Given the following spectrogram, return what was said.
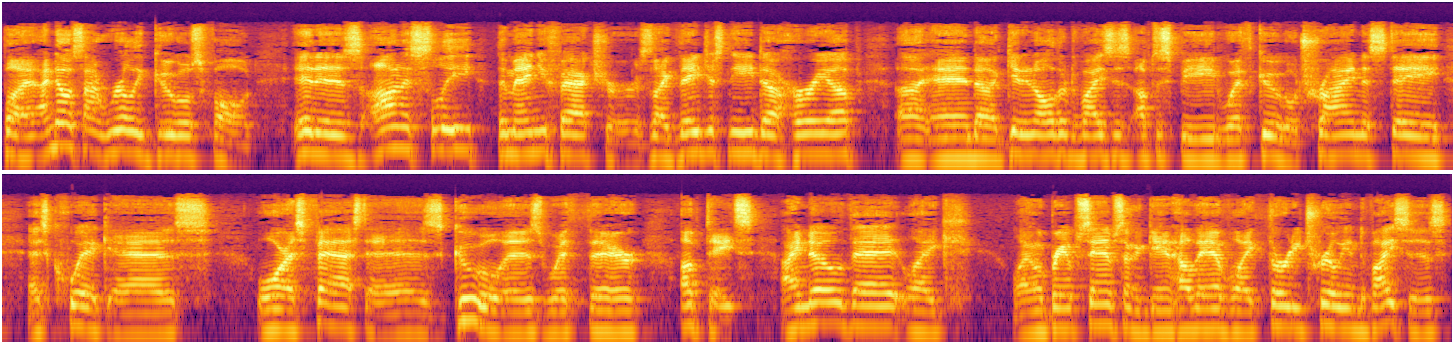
but i know it's not really google's fault. It is honestly the manufacturers. Like they just need to hurry up uh, and uh, getting all their devices up to speed with google trying to stay as quick as or as fast as google is with their updates. I know that like like gonna bring up Samsung again, how they have like 30 trillion devices,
